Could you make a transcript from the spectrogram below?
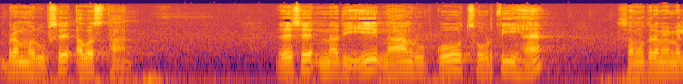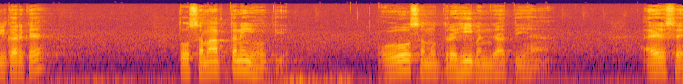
ब्रह्म रूप से अवस्थान। जैसे नदी नाम रूप को छोड़ती है समुद्र में मिलकर के तो समाप्त नहीं होती। वो समुद्र ही बन जाती हैं। ऐसे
